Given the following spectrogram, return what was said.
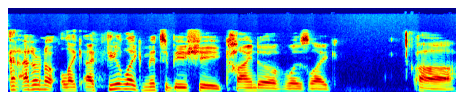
And I don't know. Like I feel like Mitsubishi kind of was like, uh,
